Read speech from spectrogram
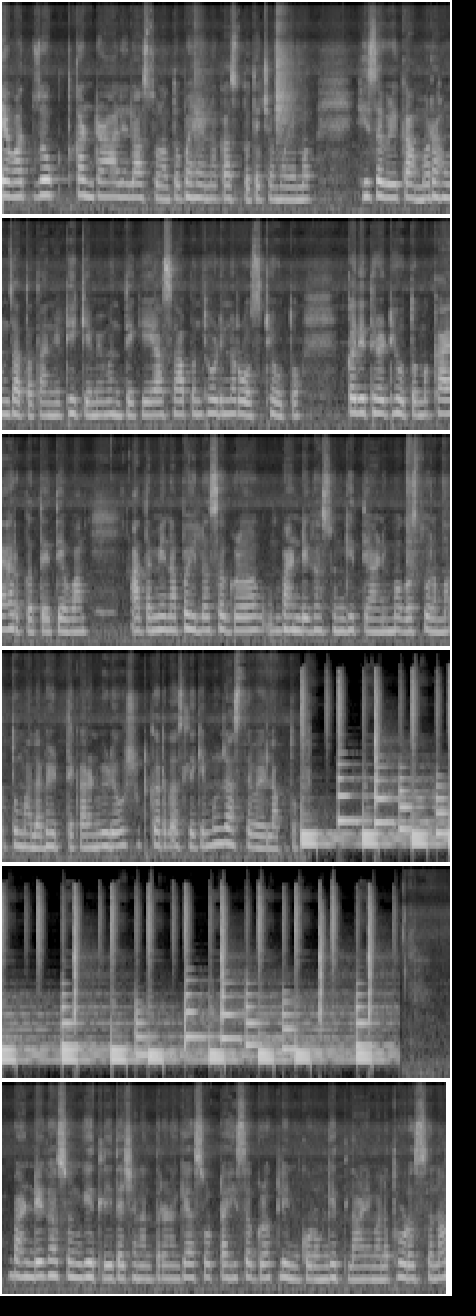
तेव्हा जो कंटाळा आलेला असतो ना तो भयानक असतो. त्याच्यामुळे मग ही सगळी कामं राहून जातात आणि ठीक आहे मी म्हणते की असं आपण थोडी ना रोज ठेवतो. कधीतरी ठेवतो मग काय हरकत आहे तेव्हा? आता मी ना पहिलं सगळं भांडी घासून घेते आणि मगच तुला तुम्हाला भेटते. कारण व्हिडिओ शूट करत असले की मग जास्त वेळ लागतो. भांडे घासून घेतली त्याच्यानंतर ना गॅस ओटा सगळं क्लीन करून घेतलं आणि मला थोडंसं ना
